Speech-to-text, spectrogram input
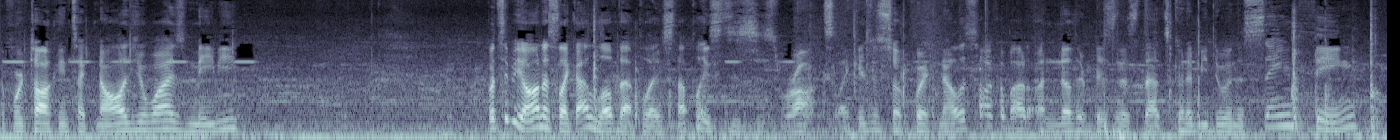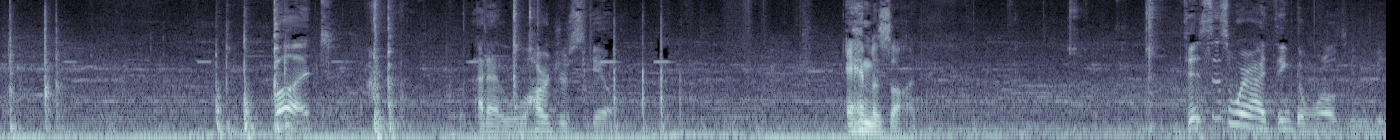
if we're talking technology wise, maybe. But to be honest, like I love that place. That place just, just rocks. Like it's just so quick. Now let's talk about another business that's going to be doing the same thing, but at a larger scale. Amazon. This is where I think the world's going to be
